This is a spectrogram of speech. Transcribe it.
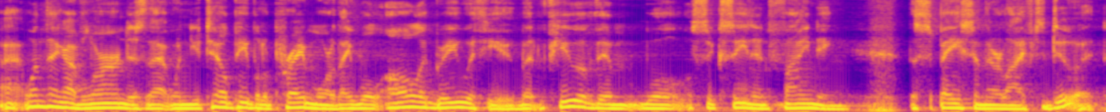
uh, one thing I've learned is that when you tell people to pray more, they will all agree with you, but few of them will succeed in finding the space in their life to do it.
